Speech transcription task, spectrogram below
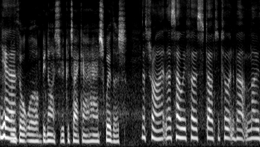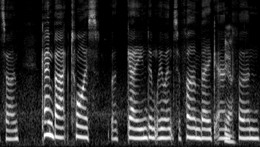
yeah, We thought, well, it'd be nice if we could take our house with us. that's right. That's how we first started talking about motorhome. Came back twice again, didn't we? Went to Fearnbeg and Yeah. Fearnmore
